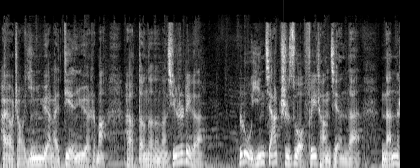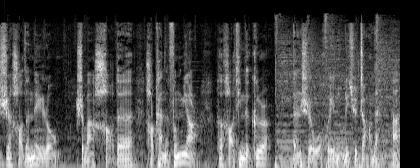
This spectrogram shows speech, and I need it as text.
还要找音乐来电乐是吧？还有等等等等，其实这个。录音加制作非常简单，难的是好的内容，是吧？好的、好看的封面和好听的歌，但是我会努力去找的啊。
